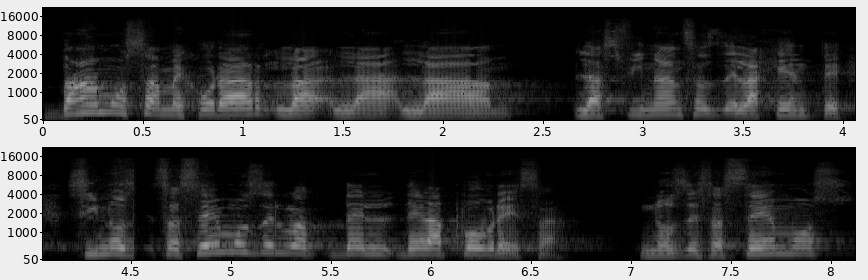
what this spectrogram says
vamos a mejorar las finanzas de la gente. Si nos deshacemos de, la pobreza, nos deshacemos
